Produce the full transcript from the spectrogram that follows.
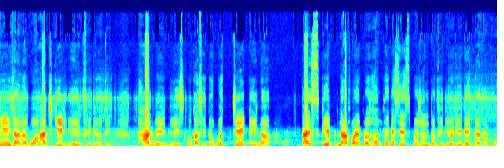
নিয়েই জানাব আজকের এই ভিডিওতে থার্ড মেরিট লিস্ট প্রকাশিত হচ্ছে কি না তাই স্কিপ না করে প্রথম থেকে শেষ পর্যন্ত ভিডিওটি দেখতে থাকো।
